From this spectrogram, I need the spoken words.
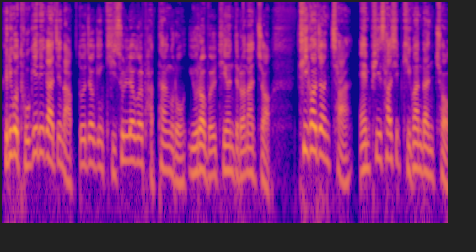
그리고 독일이 가진 압도적인 기술력을 바탕으로 유럽을 뒤흔들어 놨죠. 티거 전차, MP-40 기관단총,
